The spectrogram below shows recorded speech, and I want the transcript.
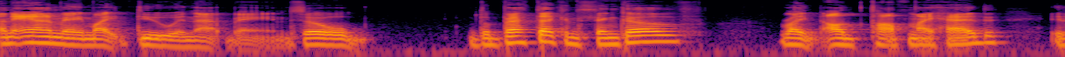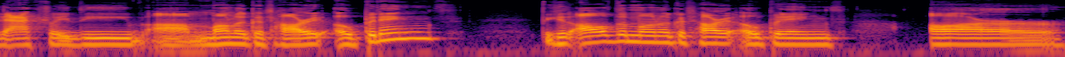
an anime might do in that vein. So the best I can think of right on top of my head is actually the um, Monogatari openings because all the Monogatari openings are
